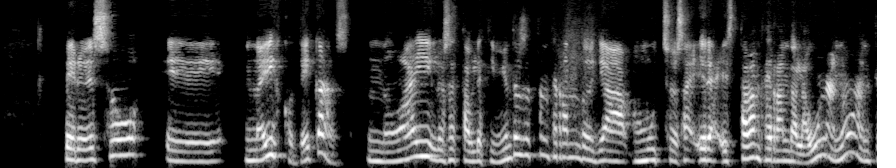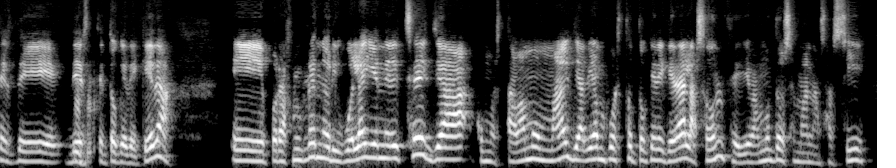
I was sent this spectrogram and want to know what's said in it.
pero eso eh, no hay discotecas, no hay, los establecimientos están cerrando ya muchos, estaban cerrando a la una, ¿no? Antes de, este toque de queda. Eh, por ejemplo, en Orihuela y en Elche ya, como estábamos mal, ya habían puesto toque de queda a las 11, llevamos dos semanas así.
